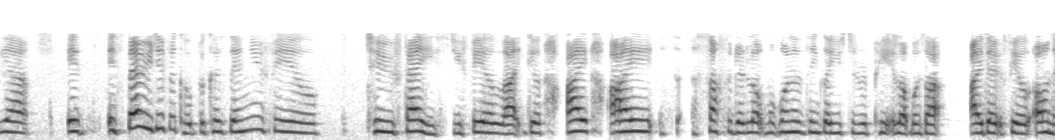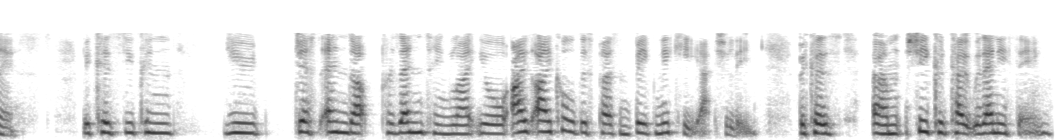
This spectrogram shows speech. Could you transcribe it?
yeah. It's it's very difficult because then you feel two faced. You feel like you I I suffered a lot. One of the things I used to repeat a lot was I I don't feel honest because you can you just end up presenting like you're I I called this person Big Nicky actually because um she could cope with anything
